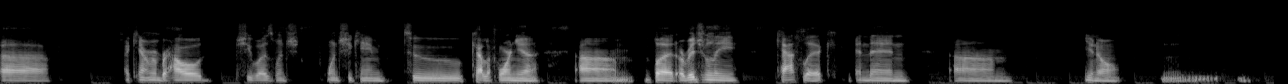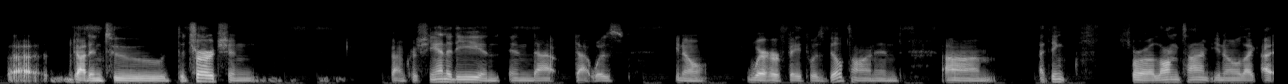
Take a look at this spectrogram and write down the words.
Uh, I can't remember how old she was when she, when she came to California, um, but originally Catholic, and then um, you know uh, got into the church and found Christianity, and and that that was you know where her faith was built on, and um, I think for a long time, you know, like I,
